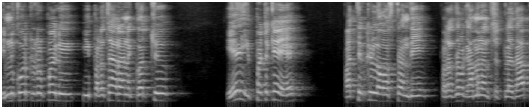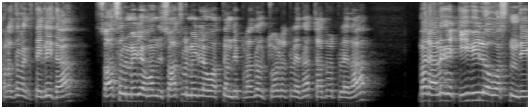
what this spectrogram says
ఎన్ని కోట్ల రూపాయలు ఈ ప్రచారానికి ఖర్చు? ఏ ఇప్పటికే పత్రికల్లో వస్తుంది. ప్రజలు గమనించట్లేదా? ప్రజలకు తెలీదా? సోషల్ మీడియా ఉంది. సోషల్ మీడియాలో వస్తుంది. ప్రజలు చూడట్లేదా? చదవట్లేదా? మరి అలాగే టీవీలో వస్తుంది.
